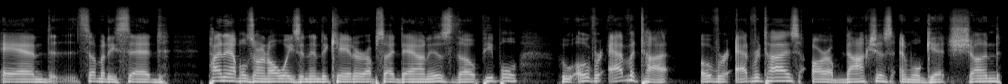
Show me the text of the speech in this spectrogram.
And somebody said pineapples aren't always an indicator. Upside down is though. People who over advertise over advertise are obnoxious and will get shunned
